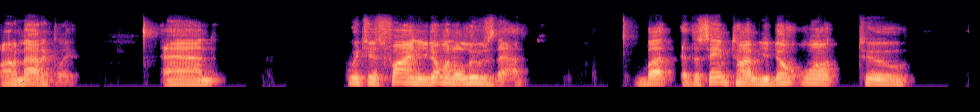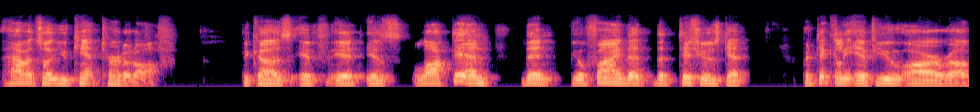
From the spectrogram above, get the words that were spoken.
automatically, and which is fine. You don't want to lose that, but at the same time, you don't want to have it so you can't turn it off, because if it is locked in, then you'll find that the tissues get, particularly if you are uh,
